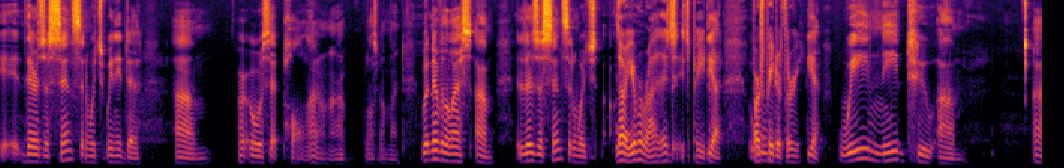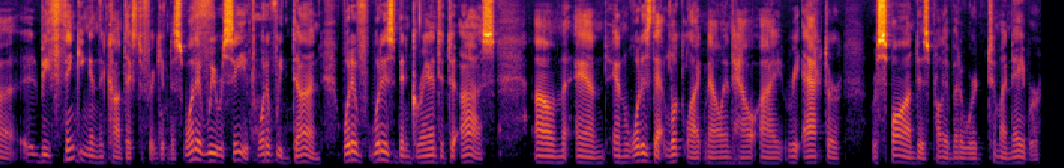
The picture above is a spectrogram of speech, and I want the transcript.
i there's a sense in which we need to. Um, or, or was that Paul? I don't know. Lost my mind. But nevertheless, um, there's a sense in which, No, you were right. It's, it's Peter. Yeah. First Peter 3. yeah, we need to um, uh, be thinking in the context of forgiveness. What have we received? What have we done? What have what has been granted to us? Um, and and what does that look like now And how I react or respond is probably a better word to my neighbor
